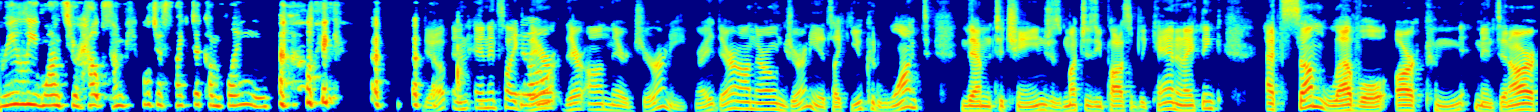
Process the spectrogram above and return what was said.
really wants your help. Some people just like to complain. like yep and and it's like you know? they're they're on their journey right they're on their own journey it's like you could want them to change as much as you possibly can and i think at some level our commitment and our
